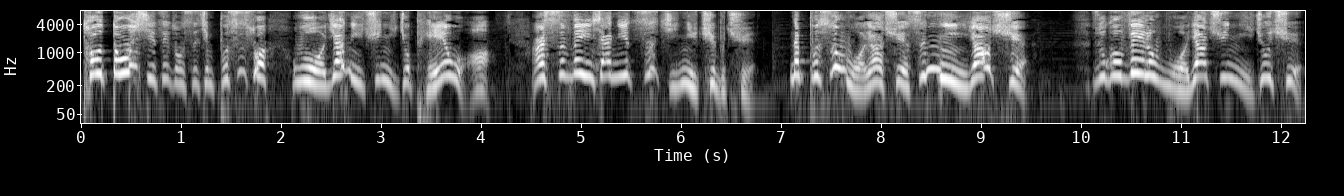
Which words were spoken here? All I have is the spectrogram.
偷东西这种事情，不是说我要你去你就陪我，而是问一下你自己，你去不去？那不是我要去，是你要去。如果为了我要去你就去，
